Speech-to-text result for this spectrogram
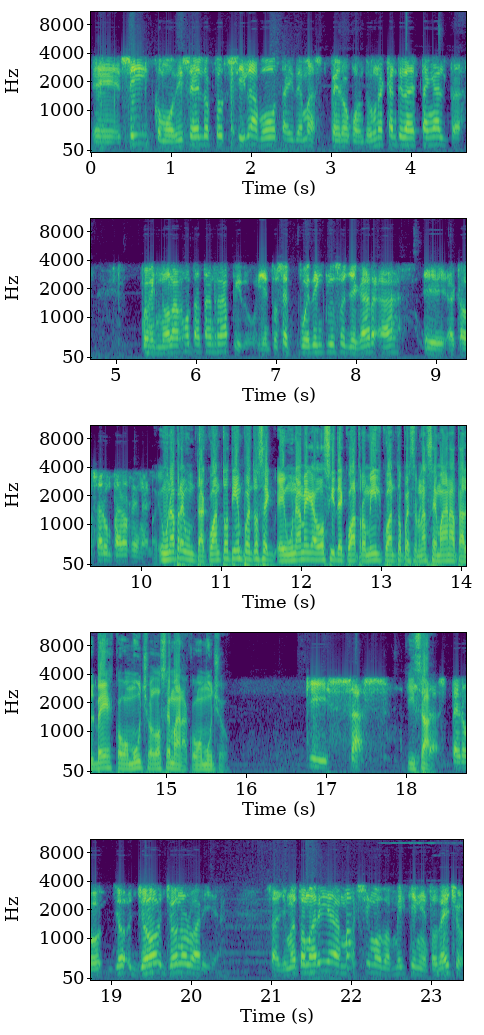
Eh, sí, como dice el doctor, sí la bota y demás, pero cuando unas cantidades tan altas, pues no la bota tan rápido y entonces puede incluso llegar a, eh, a causar un paro renal. Una pregunta, ¿cuánto tiempo entonces en una megadosis de 4000, cuánto puede ser? ¿Una semana tal vez? Como mucho, dos semanas, como mucho. Quizás. Quizás. Pero yo, yo, yo no lo haría. O sea, yo me tomaría máximo 2.500. De hecho,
